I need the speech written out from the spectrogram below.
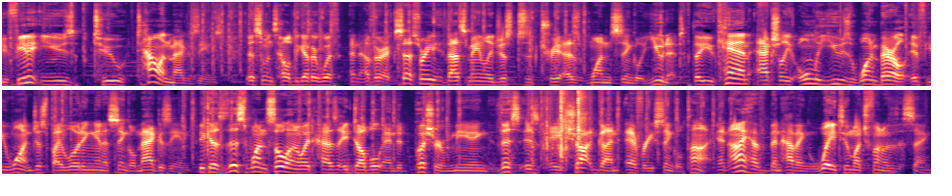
To feed it, you use two Talon magazines. This one's held together with another accessory, that's mainly just to treat as one single unit. Though you can actually only use one barrel if you want just by loading in a single magazine. Because this one solenoid has a double-ended pusher, meaning this is a shotgun every single time. And I have been having way too much fun with this thing.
